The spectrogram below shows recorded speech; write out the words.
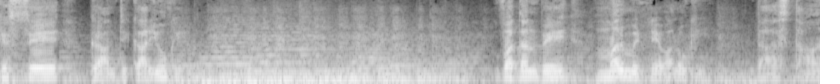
किस्से क्रांतिकारियों के। वतन पे मर मिटने वालों की दास्तान।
